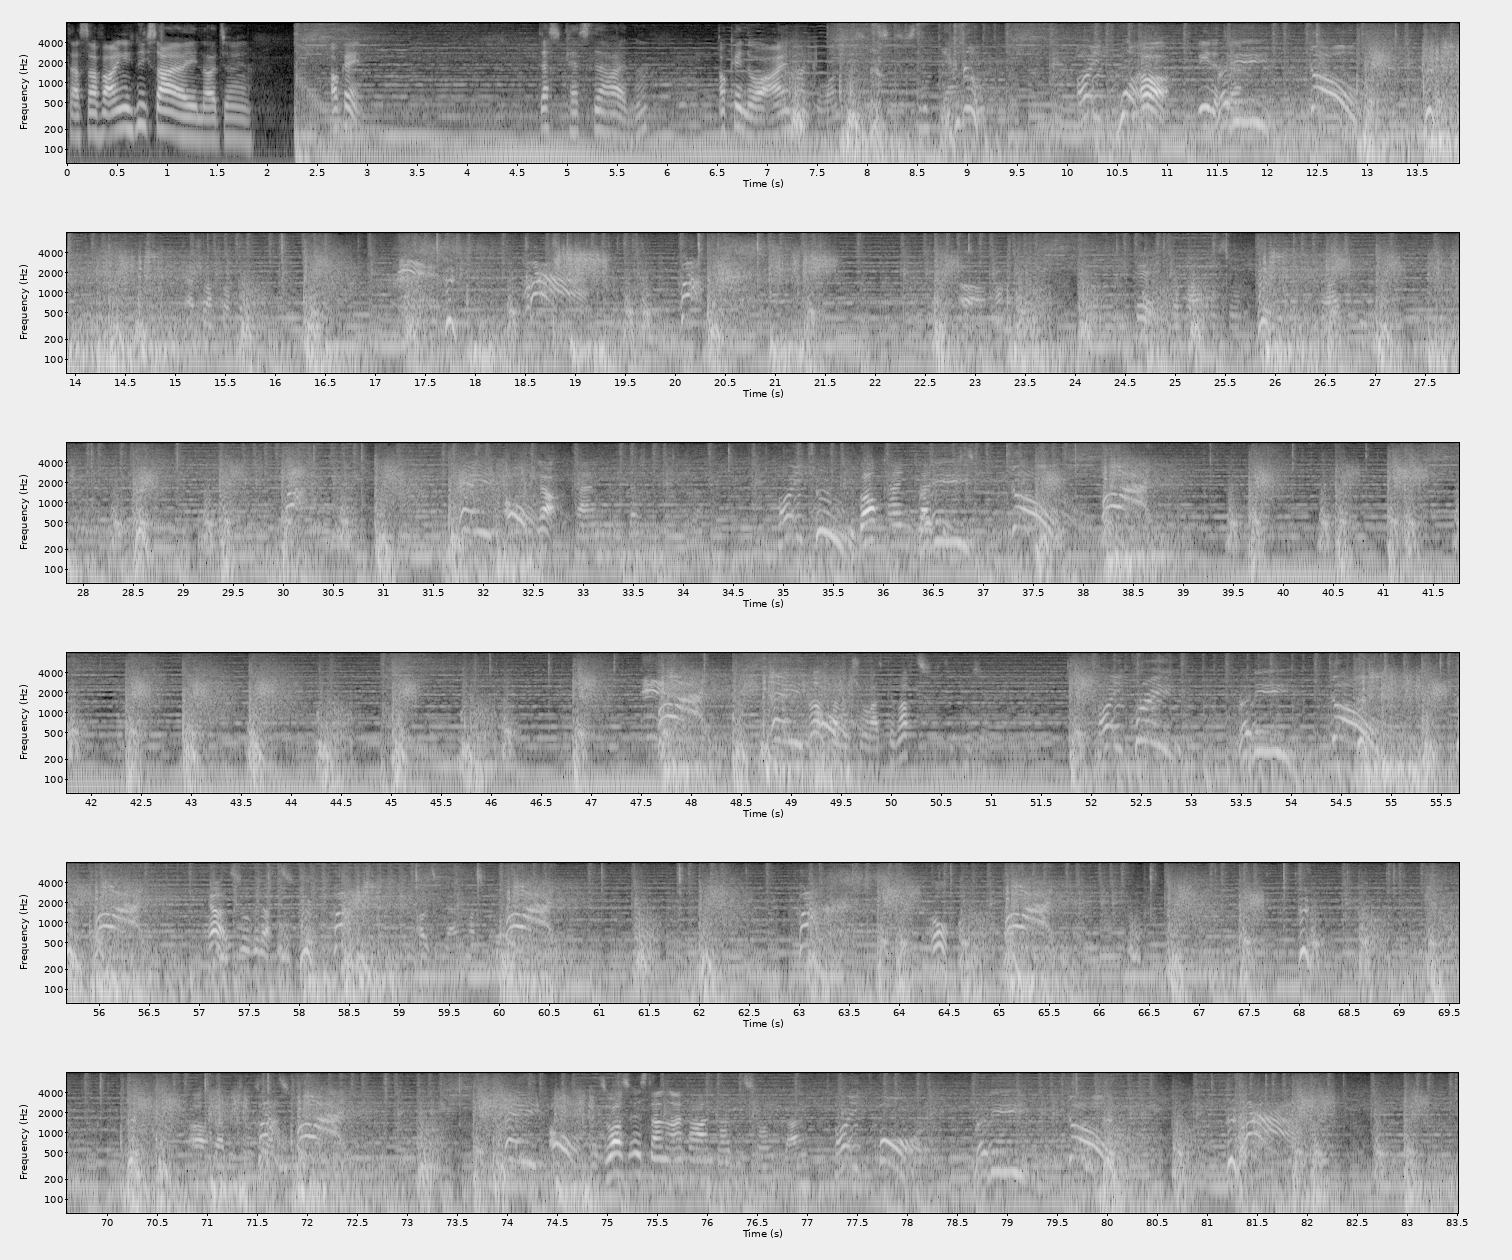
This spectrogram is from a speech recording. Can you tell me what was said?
Das darf eigentlich nicht sein, Leute. Okay. Das Kessel halt, ne? Okay, nur einmal gewonnen. Das ist, das ist nicht oh, wieder der. Das war's doch. Überhaupt kein Ready. Gleichgewicht. Go. Ah, KO. habe ich schon was gemacht. Fight three. Ready. Go. Ja, so gedacht. Also, gleich so. Oh. Ah, da bin ich jetzt. Wenn sowas ist, dann einfach angreifen, ist doch egal. Fight four. Ready. Go.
